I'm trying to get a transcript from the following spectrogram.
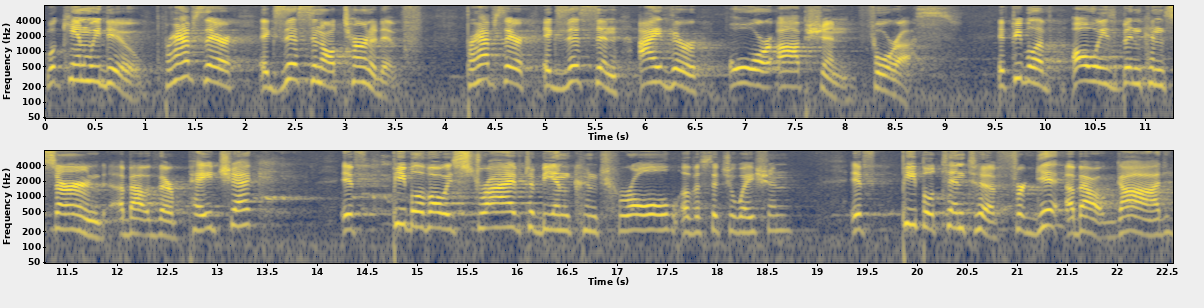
What can we do? Perhaps there exists an alternative. Perhaps there exists an either or option for us. If people have always been concerned about their paycheck, if people have always strived to be in control of a situation, if people tend to forget about God,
